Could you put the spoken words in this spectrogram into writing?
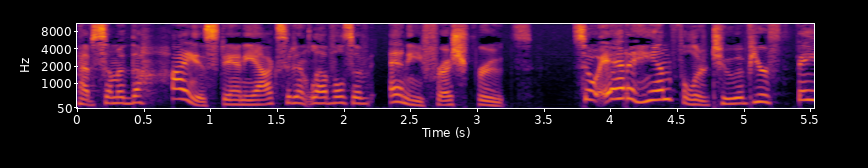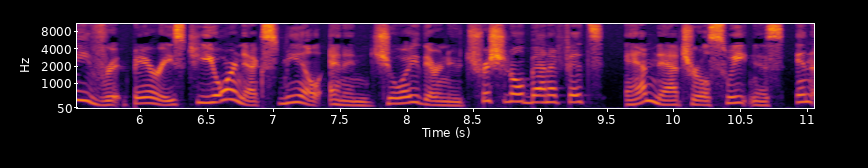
have some of the highest antioxidant levels of any fresh fruits. So add a handful or two of your favorite berries to your next meal and enjoy their nutritional benefits and natural sweetness in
